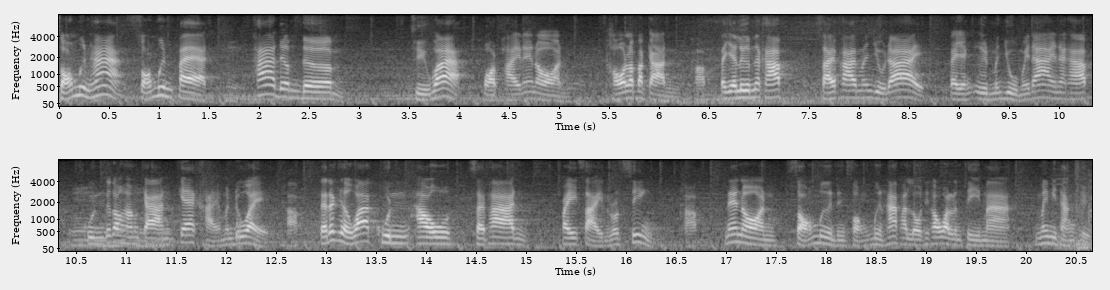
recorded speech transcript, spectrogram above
25,000 28,000 ถ้าเดิมๆ ถือว่าปลอดภัยแน่นอน เขารับประกัน ครับ แต่อย่าลืมนะครับ สายพานมันอยู่ได้ แต่อย่างอื่นมันอยู่ไม่ได้นะครับ อืม คุณก็ต้องทำการแก้ไขมันด้วย ครับ แต่ถ้าเกิดว่าคุณเอาสายพานไปใส่รถซิ่ง ครับ แน่นอน 20,000ถึง25,000 โลที่เขาวารันตีมาไม่มีทางถึง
